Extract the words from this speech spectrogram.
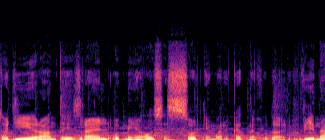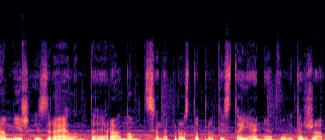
Тоді Іран та Ізраїль обмінялися сотнями ракетних ударів. Війна між Ізраїлем та Іраном це не просто протистояння двох держав,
